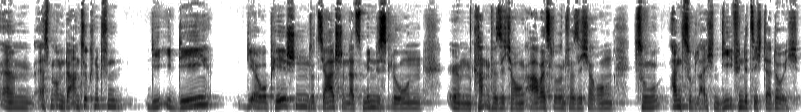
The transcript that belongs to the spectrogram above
ähm, erstmal um da anzuknüpfen, die Idee die europäischen Sozialstandards, Mindestlohn, ähm, Krankenversicherung, Arbeitslosenversicherung zu anzugleichen. Die findet sich dadurch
